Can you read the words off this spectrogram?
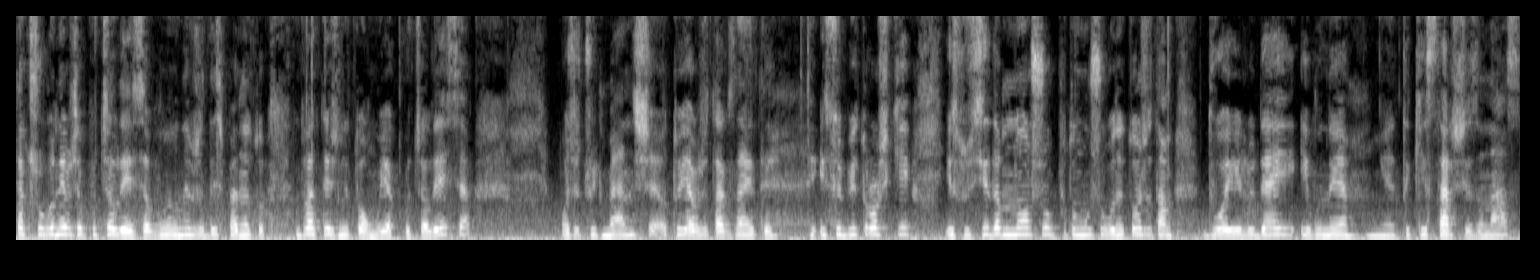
так що вони вже почалися. Вони вже десь певно два тижні тому, як почалися, може чуть менше, то я вже так, знаєте, і собі трошки, і сусідам ношу, тому що вони теж там двоє людей, і вони такі старші за нас.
